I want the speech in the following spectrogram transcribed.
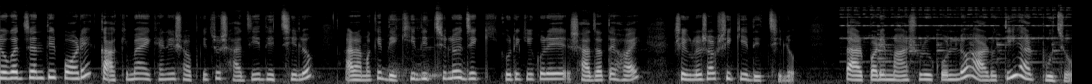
যোগাযান্তির পরে কাকিমা এখানে সব কিছু সাজিয়ে দিচ্ছিল আর আমাকে দেখিয়ে দিচ্ছিল যে কী করে কী করে সাজাতে হয়, সেগুলো সব শিখিয়ে দিচ্ছিল। তারপরে মা শুরু করল আরতি আর পুজো।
